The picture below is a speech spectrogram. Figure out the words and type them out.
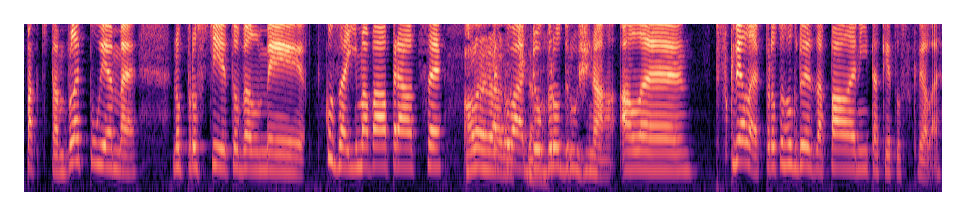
pak to tam vlepujeme. No prostě je to velmi jako zajímavá práce, Ale taková náročná. dobrodružná, ale skvěle. Pro toho, kdo je zapálený, tak je to skvěle.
